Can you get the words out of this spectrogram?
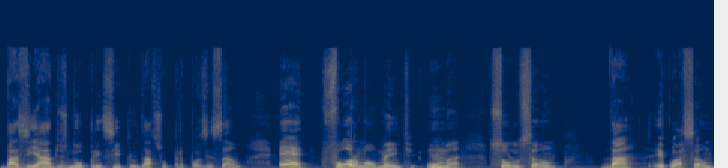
baseados no princípio da superposição, é formalmente uma solução da equação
